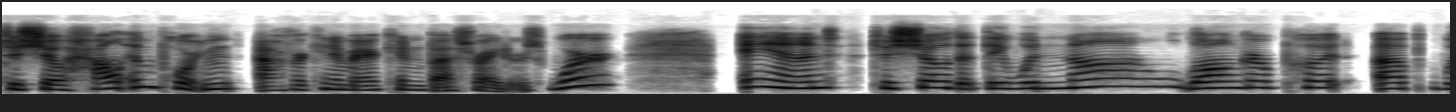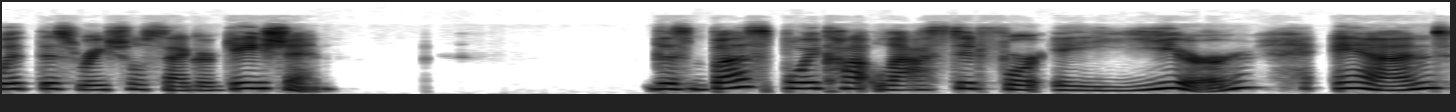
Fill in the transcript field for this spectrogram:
to show how important African American bus riders were and to show that they would no longer put up with this racial segregation. This bus boycott lasted for a year and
